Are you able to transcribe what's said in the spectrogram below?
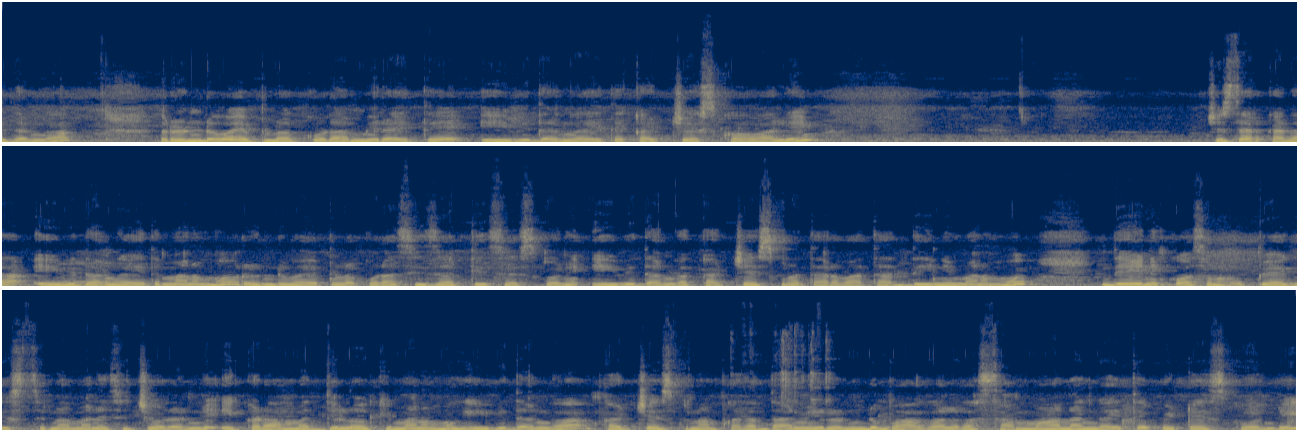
విధంగా రెండు వైపులా కూడా మీరైతే ఈ విధంగా అయితే కట్ చేసుకోవాలి. చూసారు కదా ఈ విధంగా అయితే మనము రెండు వైపులా కూడా సిజర్ తీసేసుకొని ఈ విధంగా కట్ చేసుకున్న తర్వాత దీన్ని మనము దేనికోసం ఉపయోగిస్తున్నాం అనేసి చూడండి. ఇక్కడ మధ్యలోకి మనము ఈ విధంగా కట్ చేసుకున్నాం కదా దాన్ని రెండు భాగాలుగా సమానంగా అయితే పెట్టేసుకోండి.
